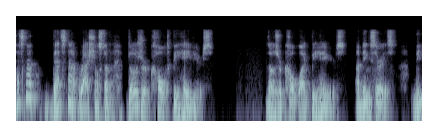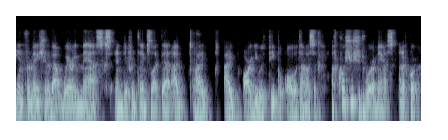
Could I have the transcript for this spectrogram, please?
That's not that's not rational stuff. Those are cult behaviors. Those are cult-like behaviors. I'm being serious. The information about wearing masks and different things like that. I I I argue with people all the time. I say, of course you should wear a mask, and of course,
